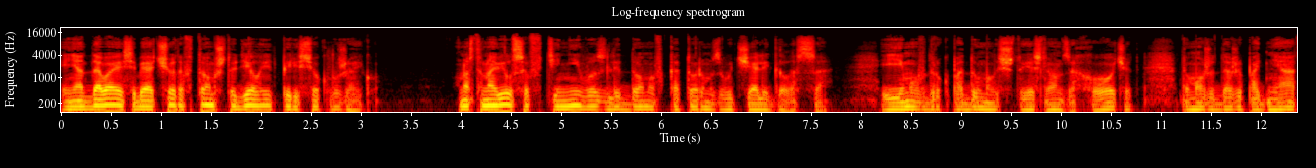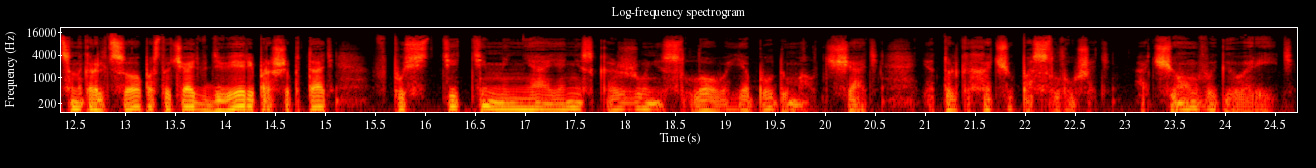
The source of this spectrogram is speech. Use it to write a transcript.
и, не отдавая себе отчета в том, что делает, пересек лужайку. Он остановился в тени возле дома, в котором звучали голоса, и ему вдруг подумалось, что если он захочет, то может даже подняться на крыльцо, постучать в дверь и прошептать «Впустите меня, я не скажу ни слова, я буду молчать, я только хочу послушать, о чем вы говорите».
